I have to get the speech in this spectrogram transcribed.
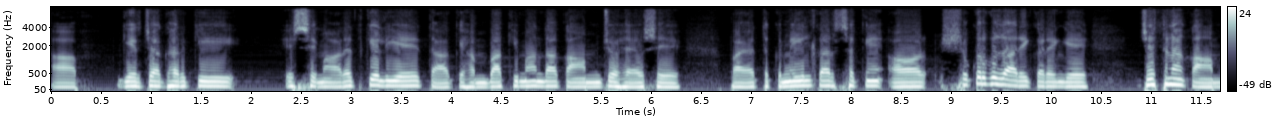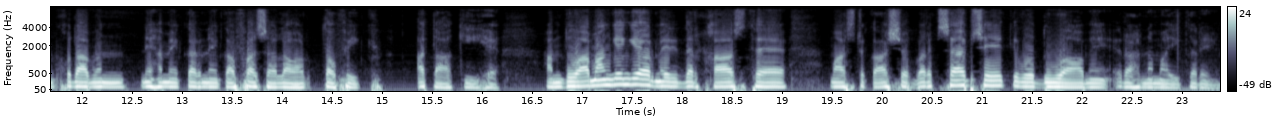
आप गिरजाघर की इस इमारत के लिए, ताकि हम बाकी मानदा काम जो है उसे पाया तकमील कर सकें और शुक्रगुजारी करेंगे जितना काम खुदाबंद ने हमें करने का फ़सल और तौफीक अता की है। हम दुआ मांगेंगे और मेरी दरखास्त है मास्टर काशफ बर्क साहब से कि वो दुआ में रहनुमाई करें।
